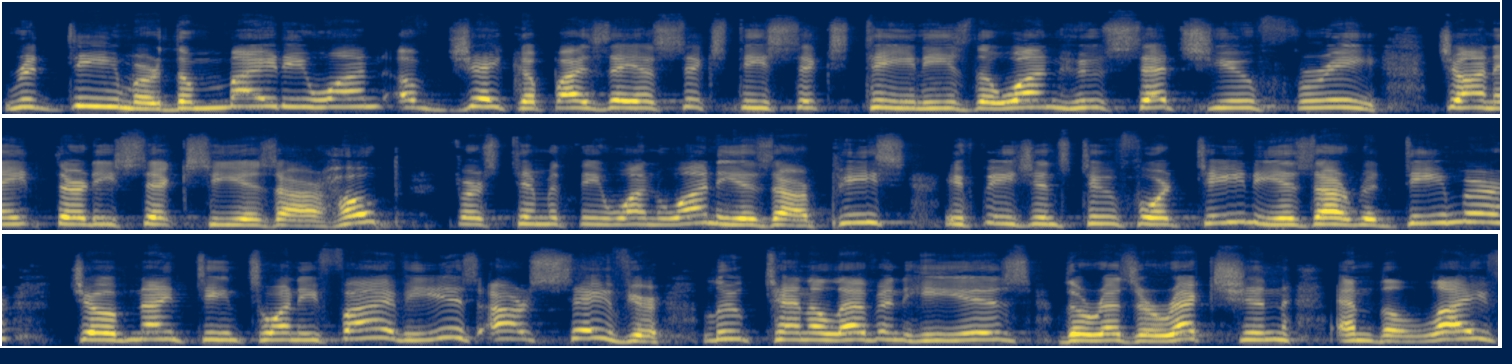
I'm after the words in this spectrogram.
Redeemer, the mighty one of Jacob, Isaiah 60 16. He's the one who sets you free, John 8 36. He is our hope. 1 Timothy 1 1, he is our peace. Ephesians 2 14, he is our Redeemer. Job 19, 25, he is our Savior. Luke 10, 11, he is the resurrection and the life.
